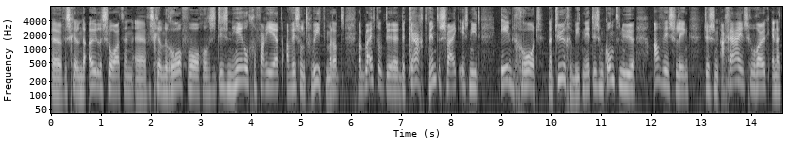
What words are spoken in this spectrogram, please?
Verschillende uilensoorten, verschillende roofvogels. Het is een heel gevarieerd, afwisselend gebied. Maar dat, dat blijft ook de, de kracht. Winterswijk is niet één groot natuurgebied. Nee, het is een continue afwisseling tussen agrarisch gebruik en natuurgebruik.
